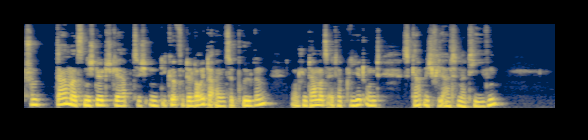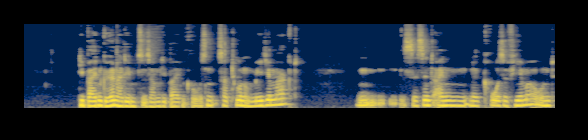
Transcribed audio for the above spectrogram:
schon damals nicht nötig gehabt, sich in die Köpfe der Leute einzuprügeln. Die waren schon damals etabliert und es gab nicht viel Alternativen. Die beiden gehören halt eben zusammen, die beiden großen, Saturn und Mediamarkt. Sie sind eine große Firma und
